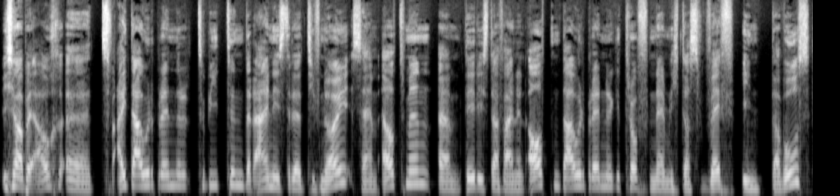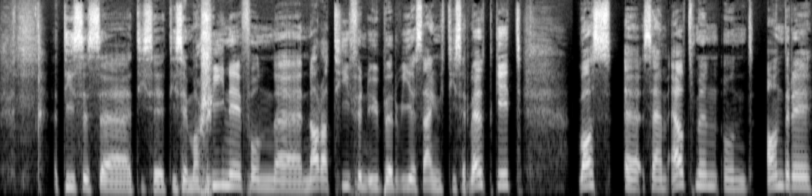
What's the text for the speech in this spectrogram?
Ich habe auch äh, zwei Dauerbrenner zu bieten. Der eine ist relativ neu, Sam Altman. Ähm, der ist auf einen alten Dauerbrenner getroffen, nämlich das WEF in Davos. Dieses, äh, diese, diese Maschine von äh, Narrativen über, wie es eigentlich dieser Welt geht. Was äh, Sam Altman und andere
